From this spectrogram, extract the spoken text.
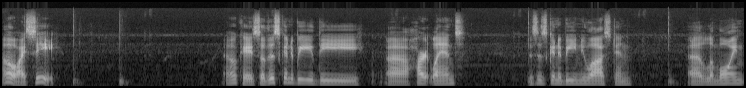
Oh, I see. Okay, so this is going to be the uh, Heartlands. This is going to be New Austin, uh, Lemoyne,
